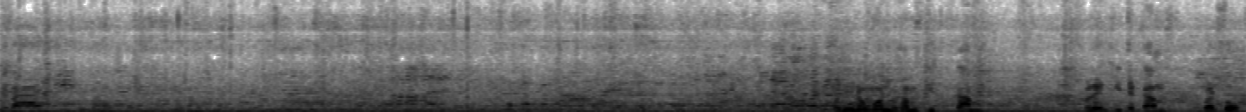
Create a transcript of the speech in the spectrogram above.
บ๊ายบาย วันนี้น้องม่อนมาทำกิจกรรม มาเล่นกิจกรรมวันศุกร์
